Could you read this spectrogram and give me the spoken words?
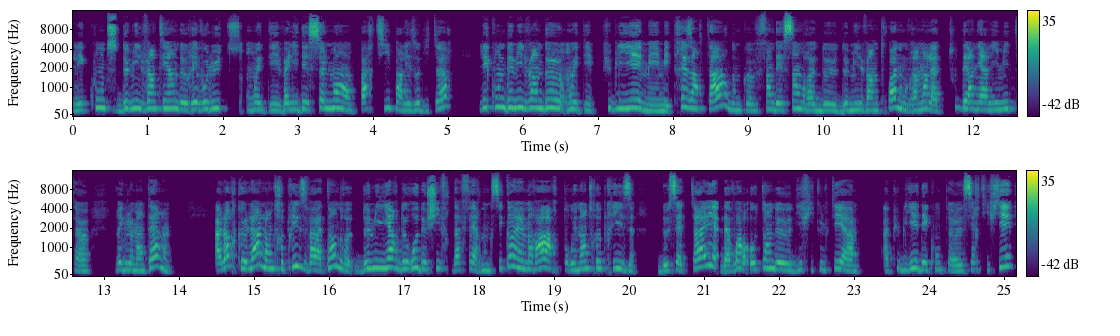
Les comptes 2021 de Revolut ont été validés seulement en partie par les auditeurs. Les comptes 2022 ont été publiés, mais, très en retard, donc euh, fin décembre de 2023, donc vraiment la toute dernière limite euh, réglementaire. Alors que là, l'entreprise va atteindre 2 milliards d'euros de chiffre d'affaires. Donc c'est quand même rare pour une entreprise de cette taille d'avoir autant de difficultés à, publier des comptes euh, certifiés.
